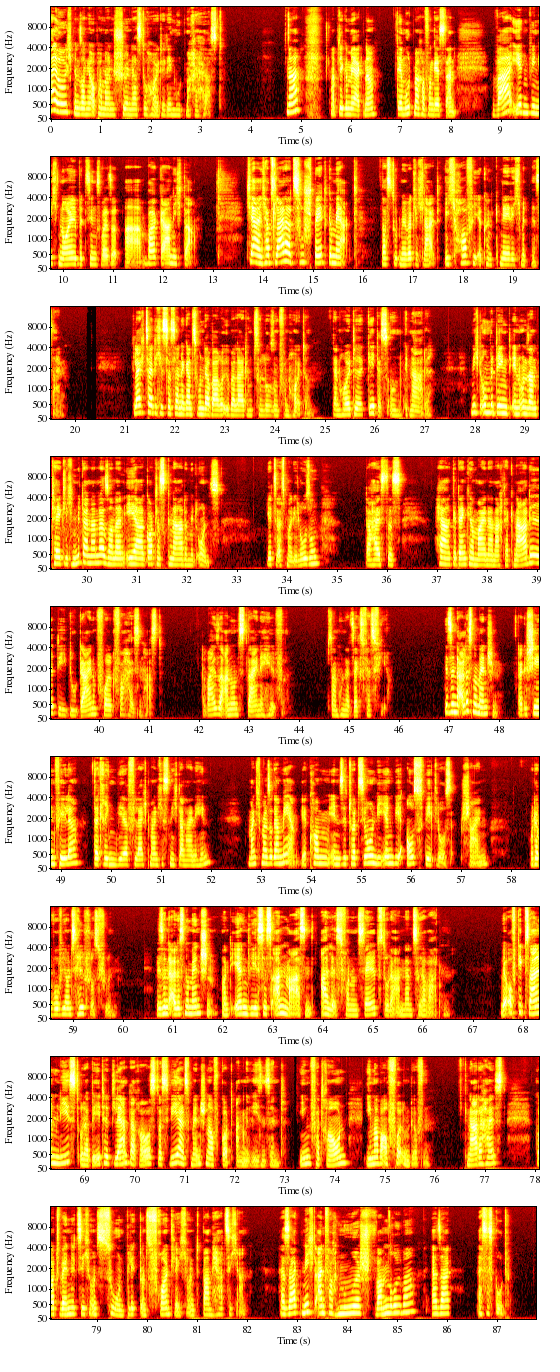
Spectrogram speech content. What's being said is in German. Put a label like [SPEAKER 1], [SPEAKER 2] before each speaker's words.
[SPEAKER 1] Hallo, ich bin Sonja Oppermann. Schön, dass du heute den Mutmacher hörst. Na, habt ihr gemerkt, ne? Der Mutmacher von gestern war irgendwie nicht neu, beziehungsweise ah, war gar nicht da. Tja, ich hab's leider zu spät gemerkt. Das tut mir wirklich leid. Ich hoffe, ihr könnt gnädig mit mir sein. Gleichzeitig ist das eine ganz wunderbare Überleitung zur Losung von heute. Denn heute geht es um Gnade. Nicht unbedingt in unserem täglichen Miteinander, sondern eher Gottes Gnade mit uns. Jetzt erstmal die Losung. Da heißt es, Herr, gedenke meiner nach der Gnade, die du deinem Volk verheißen hast. Erweise an uns deine Hilfe. Psalm 106, Vers 4. Wir sind alles nur Menschen. Da geschehen Fehler, da kriegen wir vielleicht manches nicht alleine hin. Manchmal sogar mehr. Wir kommen in Situationen, die irgendwie ausweglos scheinen oder wo wir uns hilflos fühlen. Wir sind alles nur Menschen und irgendwie ist es anmaßend, alles von uns selbst oder anderen zu erwarten. Wer oft die Psalmen liest oder betet, lernt daraus, dass wir als Menschen auf Gott angewiesen sind, ihm vertrauen, ihm aber auch folgen dürfen. Gnade heißt, Gott wendet sich uns zu und blickt uns freundlich und barmherzig an. Er sagt nicht einfach nur Schwamm drüber, er sagt, es ist gut.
